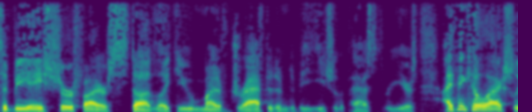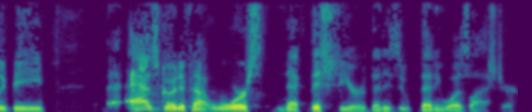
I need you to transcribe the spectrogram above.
to be a surefire stud like you might have drafted him to be each of the past three years. I think he'll actually be as good, if not worse, next this year than, than he was last year.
